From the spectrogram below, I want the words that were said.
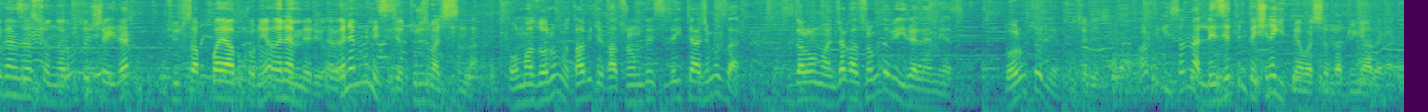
Bu organizasyonlar, bu tür şeyler TÜRSAP bayağı bu konuya önem veriyor. Önemli mi sizce turizm açısından? Olmaz olur mu? Tabii ki gastronomide size ihtiyacımız var. Sizler olmayınca gastronomide bir ilerlemeyiz. Doğru mu söylüyorum? Söylüyorsunuz. Artık insanlar lezzetin peşine gitmeye başladılar dünyada galiba.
